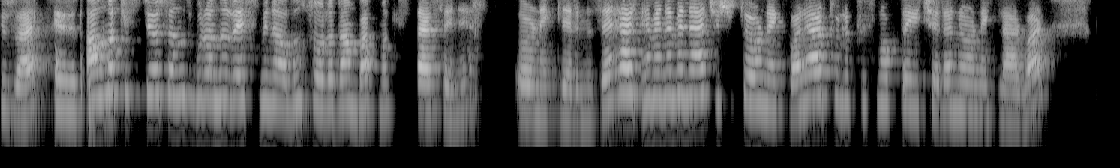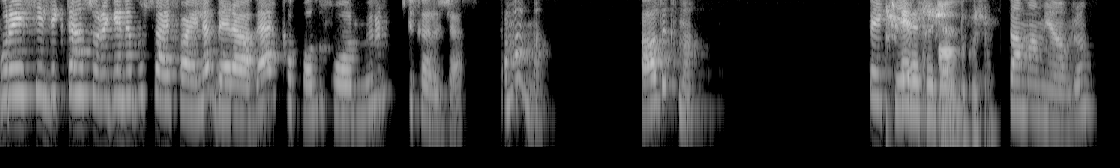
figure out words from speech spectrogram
Güzel. Evet. Almak istiyorsanız buranın resmini alın. Sonradan bakmak isterseniz örneklerimize. Her, hemen hemen her çeşit örnek var. Her türlü püf noktayı içeren örnekler var. Burayı sildikten sonra gene bu sayfayla beraber kapalı formül çıkaracağız. Tamam mı? Aldık mı? Peki. Evet hocam. Aldık hocam. Tamam yavrum.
